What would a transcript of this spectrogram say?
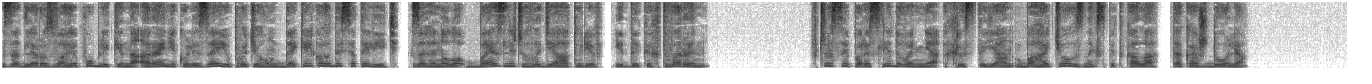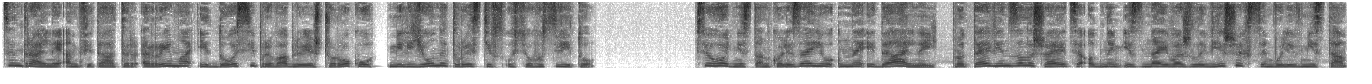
Задля розваги публіки на арені колізею протягом декількох десятиліть загинуло безліч гладіаторів і диких тварин. В часи переслідування християн багатьох з них спіткала така ж доля. Центральний амфітеатр Рима і досі приваблює щороку мільйони туристів з усього світу. Сьогодні стан колізею не ідеальний, проте він залишається одним із найважливіших символів міста,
